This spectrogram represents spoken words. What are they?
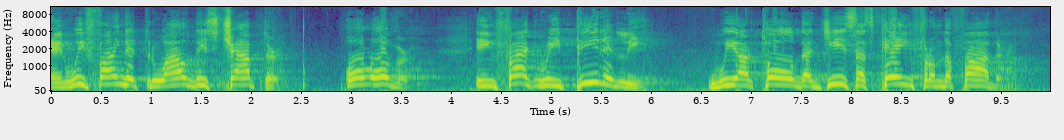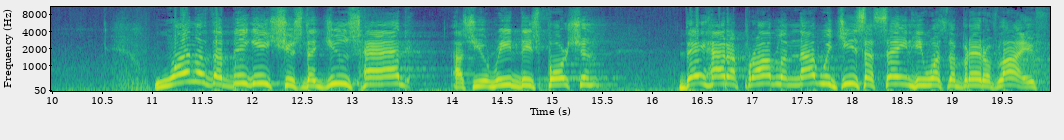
And we find it throughout this chapter, all over. In fact, repeatedly, we are told that Jesus came from the Father. One of the big issues the Jews had, as you read this portion, they had a problem not with Jesus saying he was the bread of life.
